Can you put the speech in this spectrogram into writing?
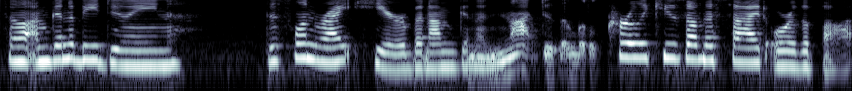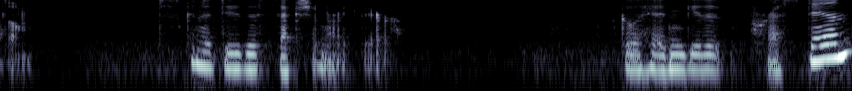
So I'm going to be doing this one right here, but I'm going to not do the little curly cues on the side or the bottom. Just going to do this section right there. Let's go ahead and get it pressed in.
